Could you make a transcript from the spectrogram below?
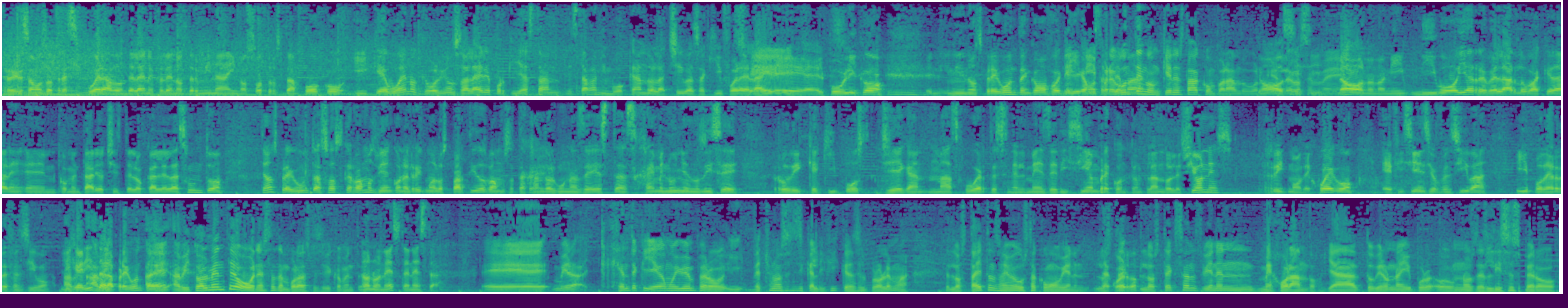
Regresamos a Tres y Fuera, donde la NFL no termina y nosotros tampoco. Y qué bueno que volvimos al aire porque ya están, estaban invocando a las chivas aquí fuera del Sí. aire, el público. Y ni nos pregunten cómo fue que Ni, llegamos ni al pregunten tema. con quién estaba comparando, porque No, luego sí, se sí. me... no, no, no, ni, ni voy a revelarlo, va a quedar en, en comentario chiste local el asunto. Tenemos preguntas, Oscar, vamos bien con el ritmo de los partidos, vamos atajando Sí. algunas de estas. Jaime Núñez nos dice, Rudy, ¿qué equipos llegan más fuertes en el mes de diciembre contemplando lesiones, ritmo de juego, eficiencia ofensiva y poder defensivo? Ligerita la pregunta, eh, ¿eh? ¿Habitualmente o en esta temporada específicamente? No, no, en esta, en esta. Eh, mira, gente que llega muy bien, pero y de hecho no sé si califica, ese es el problema. Los Titans a mí me gusta cómo vienen. Los acuerdo. Te- los Texans vienen mejorando. Ya tuvieron ahí por- unos deslices, pero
